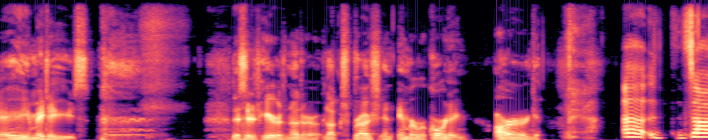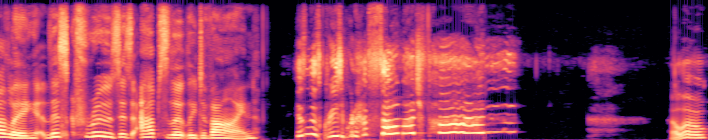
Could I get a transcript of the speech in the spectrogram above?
Hey, mateys. this is here's another Lux Brush and Ember recording. Arg. Uh, darling, this cruise is absolutely divine. Isn't this crazy? We're gonna have so much fun. Hello,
